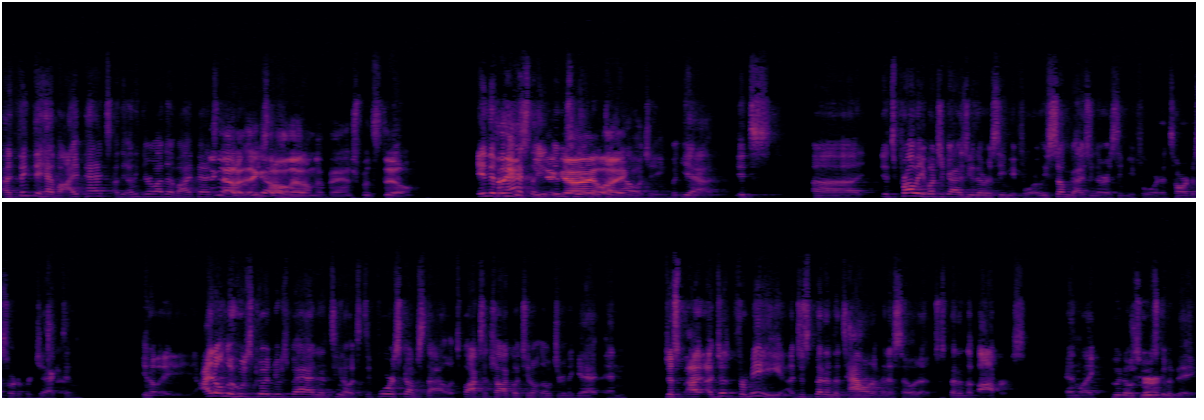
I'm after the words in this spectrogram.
I, I think they have iPads. I think they're allowed to have iPads. They got they got all that on the bench, but still. In the So past, they used to have like- technology, but yeah, it's uh, it's probably a bunch of guys you've never seen before. At least some guys you've never seen before, and it's hard to sort of project. And you know, I don't know who's good and who's bad. And it's you know, it's the Forrest Gump style. It's box of chocolates. You don't know what you're going to get. And just, I, I just for me, I just bet in the talent of Minnesota. Just bet in the boppers. And like, who knows who's going to be?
